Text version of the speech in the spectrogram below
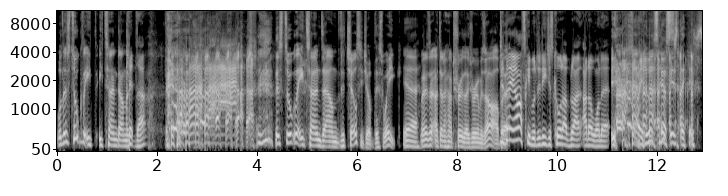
Well, there's talk that he, he turned down the Clip that. there's talk that he turned down the Chelsea job this week. Yeah. I, mean, I don't- I don't know how true those rumours are, Did but they ask him, or did he just call up like, "I don't want it"? Sorry, who is this? Is this?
